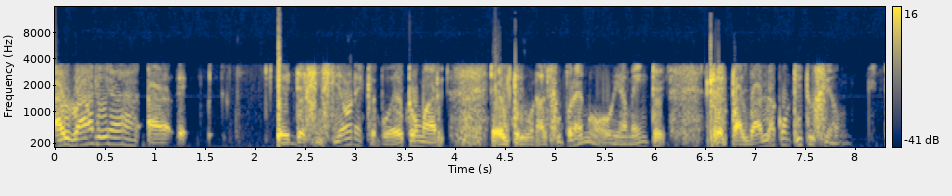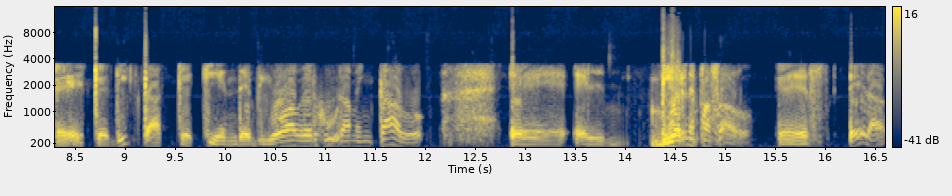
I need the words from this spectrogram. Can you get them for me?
hay varias ah, eh, decisiones que puede tomar el Tribunal Supremo, obviamente, respaldar la Constitución, eh, que dicta que quien debió haber juramentado eh, el viernes pasado era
